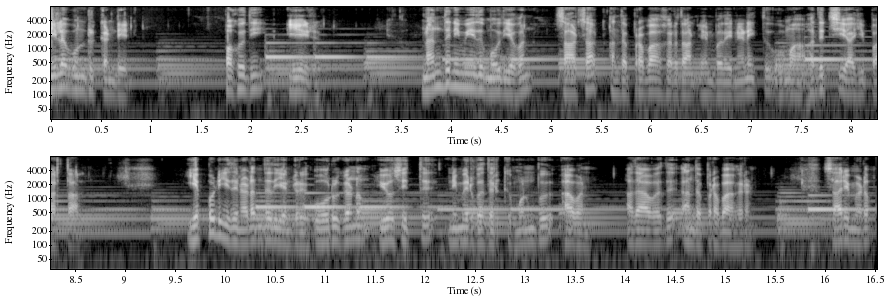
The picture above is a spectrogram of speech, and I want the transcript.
நில ஒன்று கண்டேன். பகுதி ஏழு. நந்தினி மீது மோதியவன் சாட்சாட் அந்த பிரபாகர் தான் என்பதை நினைத்து உமா அதிர்ச்சியாகி பார்த்தாள். எப்படி இது நடந்தது? என்று ஒரு கணம் யோசித்து நிமிர்வதற்கு முன்பு அவன் அதாவது அந்த பிரபாகரன். சாரி மேடம்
